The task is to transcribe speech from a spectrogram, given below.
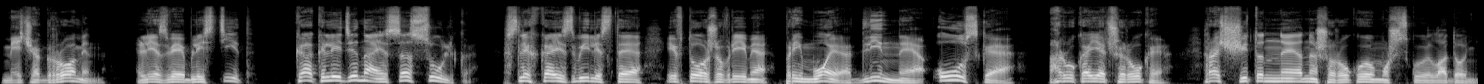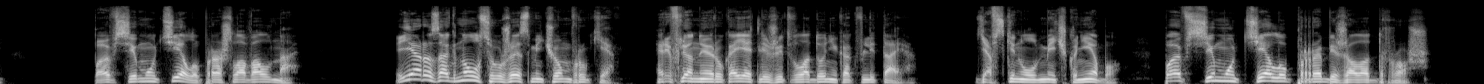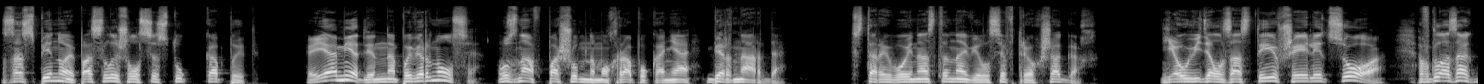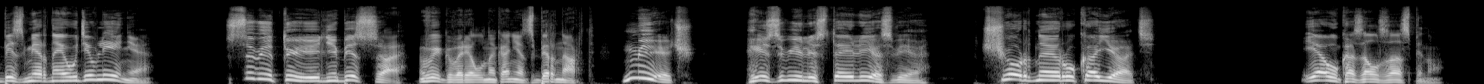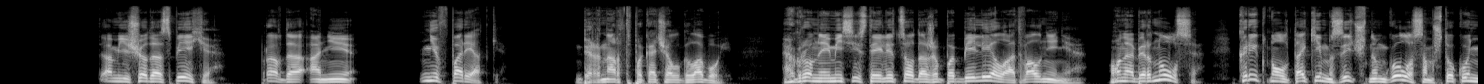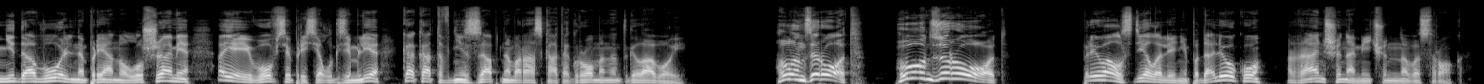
Меч огромен, лезвие блестит, как ледяная сосулька, слегка извилистая и в то же время прямое, длинное, узкое, а рукоять широкая, рассчитанная на широкую мужскую ладонь. По всему телу прошла волна. Я разогнулся уже с мечом в руке. Рифленая рукоять лежит в ладони, как влетая. Я вскинул меч к небу. По всему телу пробежала дрожь. За спиной послышался стук копыт. Я медленно повернулся, узнав по шумному храпу коня Бернарда. Старый воин остановился в трех шагах. Я увидел застывшее лицо, в глазах безмерное удивление. «Святые небеса!» — выговорил, наконец, Бернард. «Меч! Извилистое лезвие! Черная рукоять!» Я указал за спину. Там еще доспехи. Правда, они не в порядке. Бернард покачал головой. Огромное мясистое лицо даже побелело от волнения. Он обернулся, крикнул таким зычным голосом, что конь недовольно прянул ушами, а я и вовсе присел к земле, как от внезапного раската грома над головой. «Ланзерот! Ланзерот!» Привал сделали неподалеку, раньше намеченного срока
